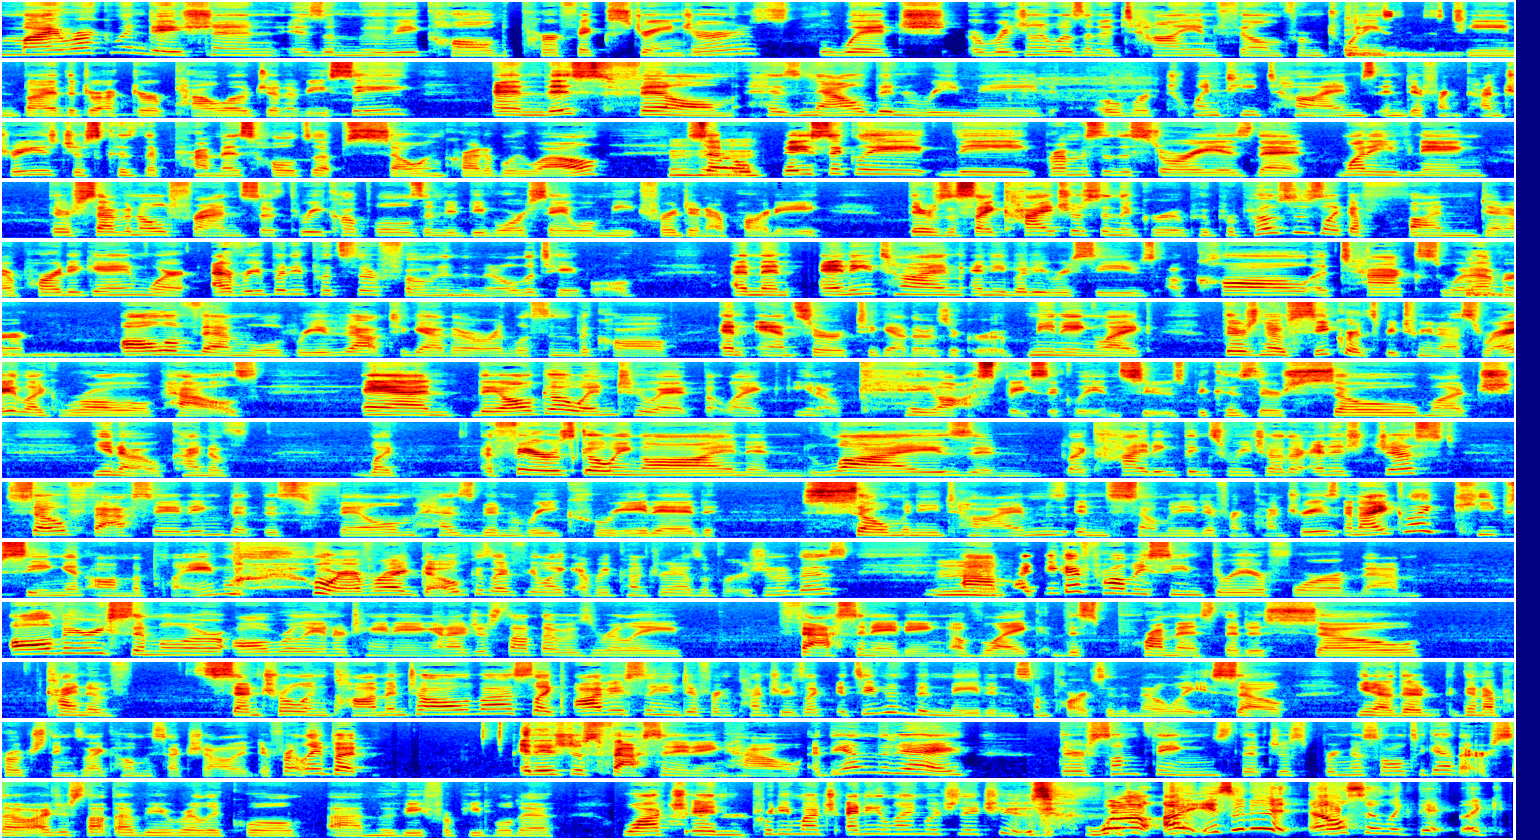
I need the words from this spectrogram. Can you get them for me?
My recommendation is a movie called Perfect Strangers, which originally was an Italian film from 2016 by the director Paolo Genovese. And this film has now been remade over 20 times in different countries just because the premise holds up so incredibly well. Mm-hmm. So basically, the premise of the story is that one evening, there's seven old friends, so three couples and a divorcee will meet for a dinner party there's a psychiatrist in the group who proposes like a fun dinner party game where everybody puts their phone in the mm-hmm. middle of the table. And then anytime anybody receives a call, a text, whatever, all of them will read it out together or listen to the call and answer together as a group, meaning like there's no secrets between us, right? Like we're all old pals. And they all go into it, but like, you know, chaos basically ensues because there's so much, you know, kind of like affairs going on and lies and like hiding things from each other. And it's just so fascinating that this film has been recreated so many times in so many different countries. And i like keep seeing it on the plane wherever i go because i feel like every country has a version of this. Mm. um, i think i've probably seen three or four of them. All very similar all really entertaining. And i just thought that was really fascinating of like this premise that is so kind of central and common to all of us. Like obviously in different countries, like it's even been made in some parts of the Middle East. So, you know, they're going to approach things like homosexuality differently, but it is just fascinating how at the end of the day, there are some things that just bring us all together. So I just thought that would be a really cool uh, movie for people to watch in pretty much any language they choose. well, uh, isn't it also like the like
